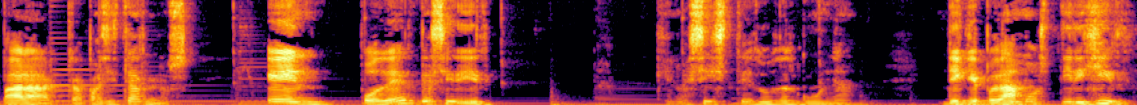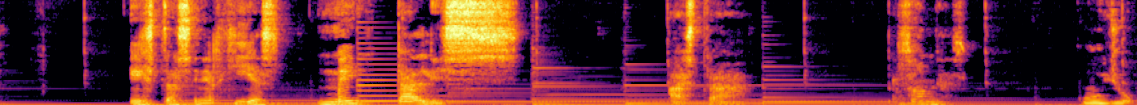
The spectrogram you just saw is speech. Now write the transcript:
para capacitarnos en poder decidir que no existe duda alguna de que podamos dirigir estas energías mentales hasta personas cuyo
